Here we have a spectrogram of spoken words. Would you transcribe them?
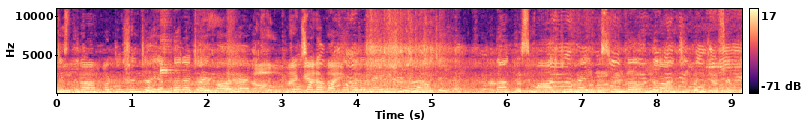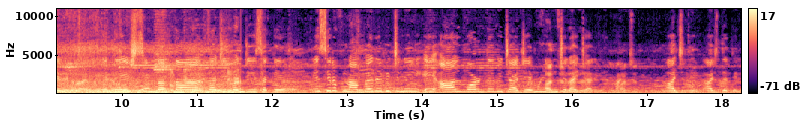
ਜਿਸ ਤਰ੍ਹਾਂ ਪ੍ਰਦੂਸ਼ਣ ਚਾਹੇ ਅੰਦਰ ਹੈ ਚਾਹੇ ਬਾਹਰ ਹੈ ਜੋ ਸਾਡਾ ਵਾਤਾਵਰਣ ਹੈ ਇਹ ਸ਼ੁੱਧ ਹੋਣਾ ਚਾਹੀਦਾ ਹੈ ਤਾਂ ਕਿ ਸਮਾਜ ਜੋ ਹੈ ਇੱਕ ਸੁੰਦਰ ਤਰ੍ਹਾਂ ਜੀਵਨ ਜੀ ਸਕੇ ਇਹ ਦੇਸ਼ ਸੁੰਦਰਤਾ ਦਾ ਜੀਵਨ ਜੀ ਸਕੇ। ਇਹ ਸਿਰਫ ਨਾਭੇ ਦੇ ਵਿੱਚ ਨਹੀਂ ਇਹ ਆਲ ਵਰਲਡ ਦੇ ਵਿੱਚ ਅੱਜ ਇਹ ਮੁਹਿੰਮ ਚਲਾਈ ਜਾ ਰਹੀ ਹੈ। ਹਾਂਜੀ ਅੱਜ ਦੀ ਅੱਜ ਦੇ ਦਿਨ।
